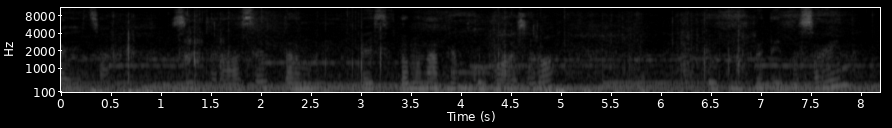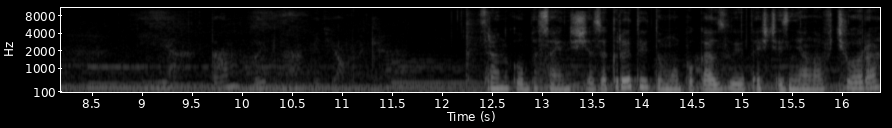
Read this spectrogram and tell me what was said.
Відкривається з тераси, там десь в тому напрямку озеро. Тут накритий басейн і там вид на підйомники. Зранку басейн ще закритий, тому показую те, що зняла вчора.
